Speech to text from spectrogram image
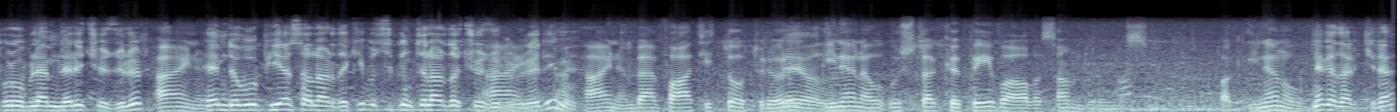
problemleri çözülür Aynen. hem de bu piyasalardaki bu sıkıntılar da çözülür Aynen, öyle değil mi? Aynen. Ben Fatih'te oturuyorum. Eyvallah. İnan ol usta köpeği bağlasam durmaz. Bak inan ol. Ne kadar kira?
